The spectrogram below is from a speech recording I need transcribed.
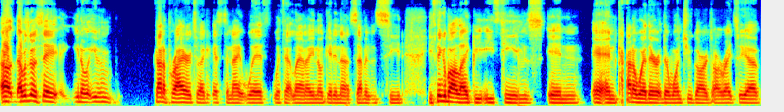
Uh, I was going to say, you know, even kind of prior to I guess tonight with with Atlanta, you know, getting that seventh seed. You think about like the East teams in and kind of where their their one two guards are, right? So you have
